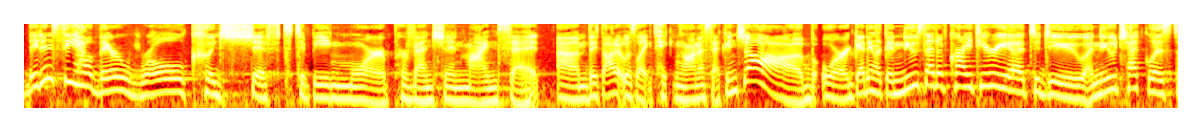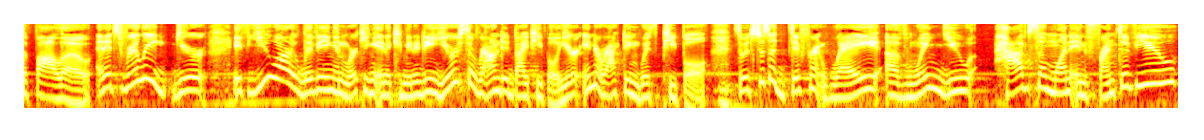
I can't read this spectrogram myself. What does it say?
they didn't see how their role could shift to being more prevention mindset. Um, they thought it was like taking on a second job or getting like a new set of criteria to do, a new checklist to follow. And it's really you're if you are living and working in a community, you're surrounded by people. You're interacting with people. So it's just a different way of when you have someone in front of you,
